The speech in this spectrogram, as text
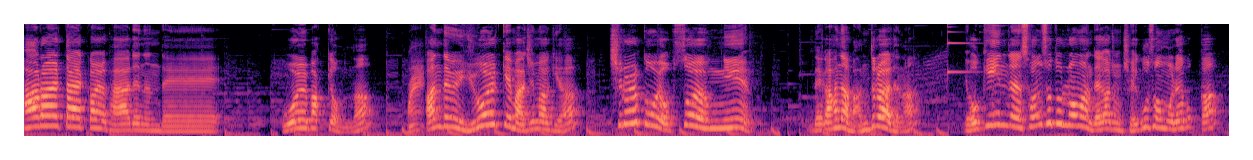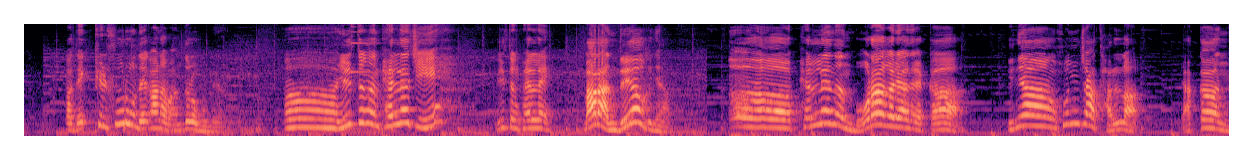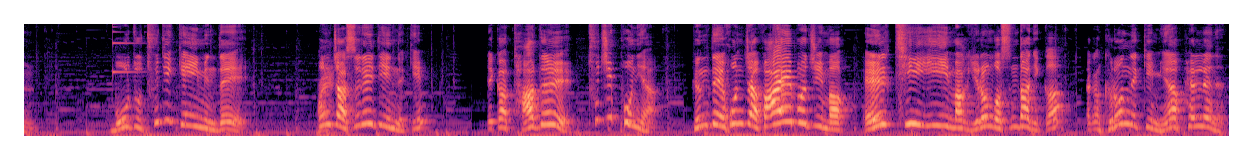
8월 달 걸 봐야 되는데 5월밖에 없나? 아 근데 왜 6월 게 마지막이야? 7월 거 왜 없어요 형님? 내가 하나 만들어야 되나? 여기 있는 선수들로만 내가 좀 재구성을 해볼까? 아 넥필 후로 내가 하나 만들어 보면 아 1등은 펠레지 1등 펠레 말 안 돼요 그냥 어 펠레는 뭐라 그래야 될까 그냥 혼자 달라 약간 모두 2D 게임인데 혼자 3D인 느낌? 그러니까 다들 2G폰이야 근데 혼자 5G 막 LTE 막 이런 거 쓴다니까? 약간 그런 느낌이야 펠레는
